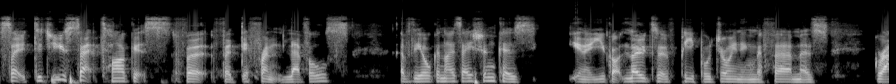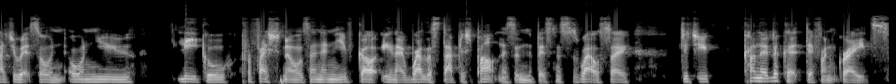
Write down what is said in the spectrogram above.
So, did you set targets for, for different levels of the organization? Because, you know, you got loads of people joining the firm as graduates or, or new legal professionals, and then you've got you know well established partners in the business as well. So, did you kind of look at different grades?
